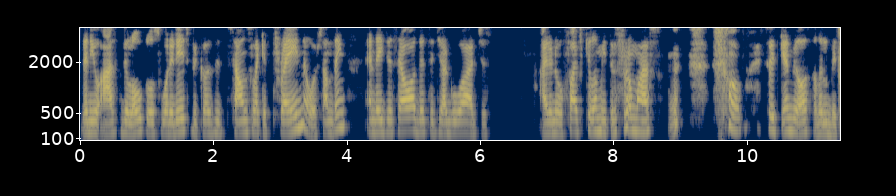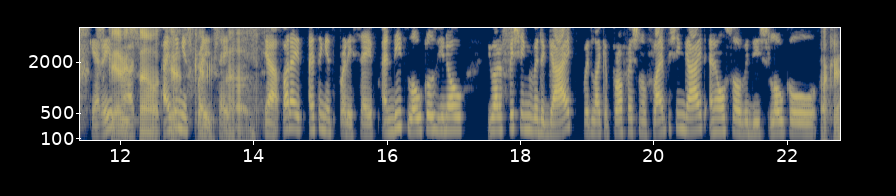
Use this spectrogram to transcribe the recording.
then you ask the locals what it is because it sounds like a train or something and they just say oh that's a jaguar just i don't know five kilometers from us so so it can be also a little bit scary scary sound i yeah, think it's pretty safe sound. yeah but I, I think it's pretty safe and these locals you know you are fishing with a guide, with like a professional fly fishing guide, and also with these local okay.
